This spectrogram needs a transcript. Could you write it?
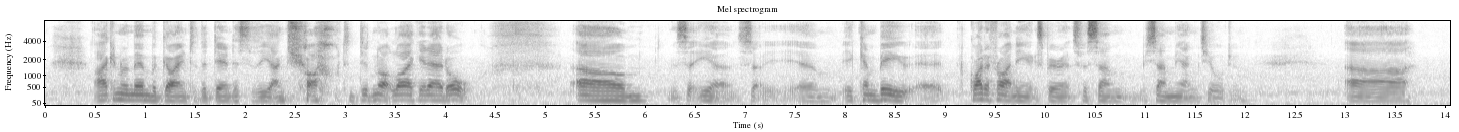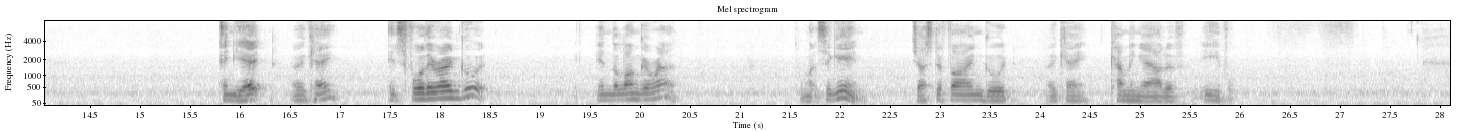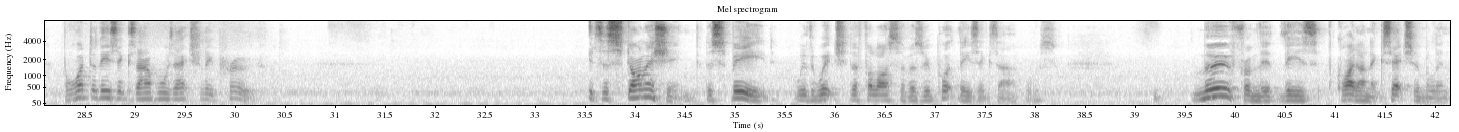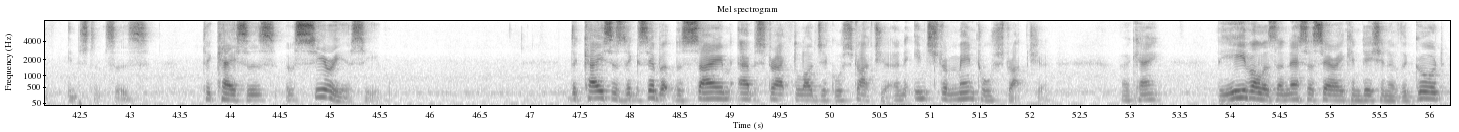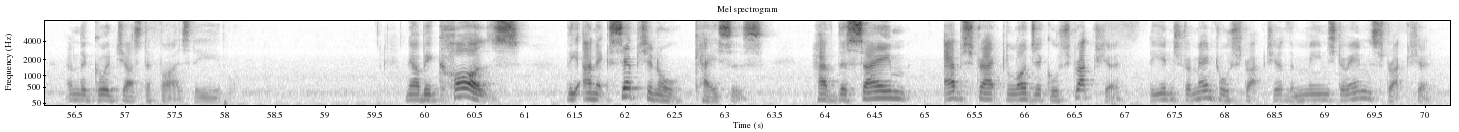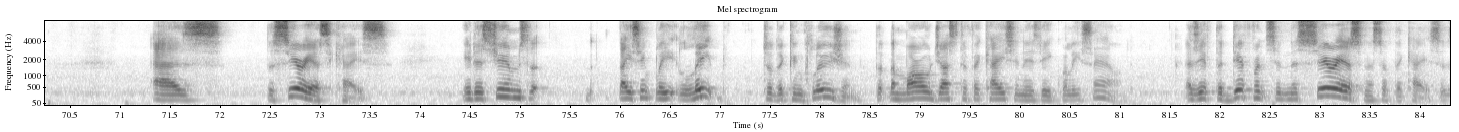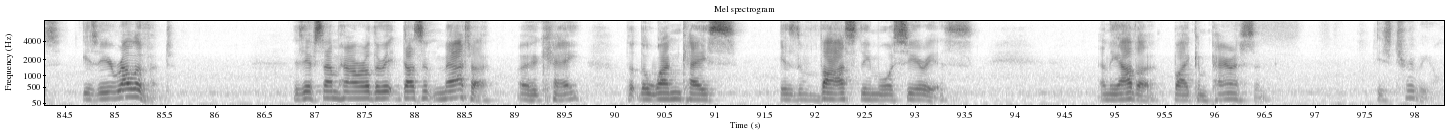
I can remember going to the dentist as a young child and did not like it at all. Um, so, yeah, so um, it can be uh, quite a frightening experience for some some young children. Uh, and yet, okay, it's for their own good in the longer run. Once again, justifying good, okay, coming out of evil. But what do these examples actually prove? It's astonishing the speed with which the philosophers who put these examples move from the, these quite unexceptional in instances to cases of serious evil. The cases exhibit the same abstract logical structure, an instrumental structure. Okay? The evil is a necessary condition of the good, and the good justifies the evil. Now, because the unexceptional cases have the same abstract logical structure, the instrumental structure, the means to end structure, as the serious case, it assumes that they simply leap to the conclusion that the moral justification is equally sound, as if the difference in the seriousness of the cases is irrelevant, as if somehow or other it doesn't matter, okay, that the one case is vastly more serious and the other, by comparison, is trivial.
